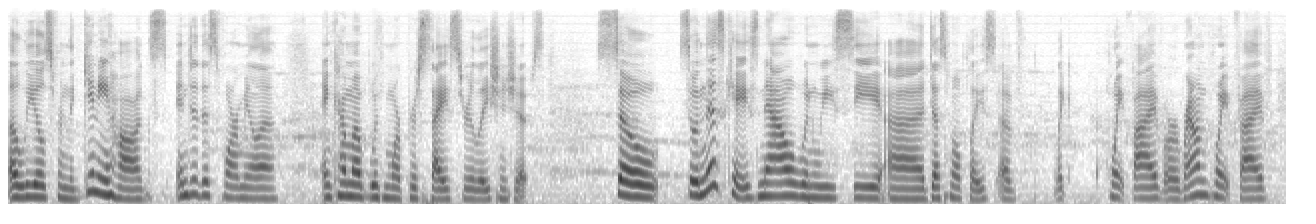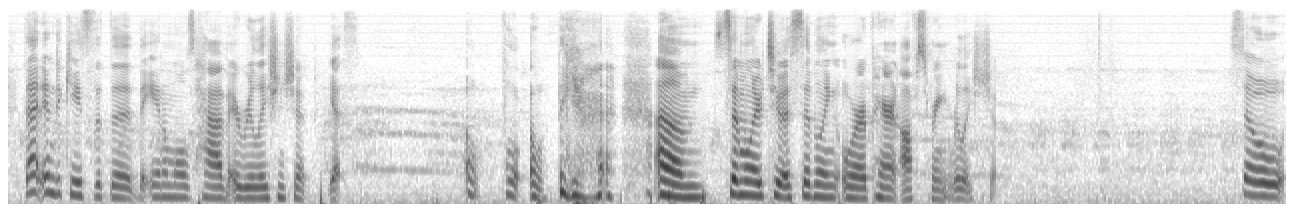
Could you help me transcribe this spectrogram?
alleles from the guinea hogs into this formula and come up with more precise relationships. So, so in this case, now when we see a decimal place of like 0.5 or around 0.5, that indicates that the, the animals have a relationship. Yes. Oh, for, oh, thank you. um, similar to a sibling or a parent-offspring relationship. So,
